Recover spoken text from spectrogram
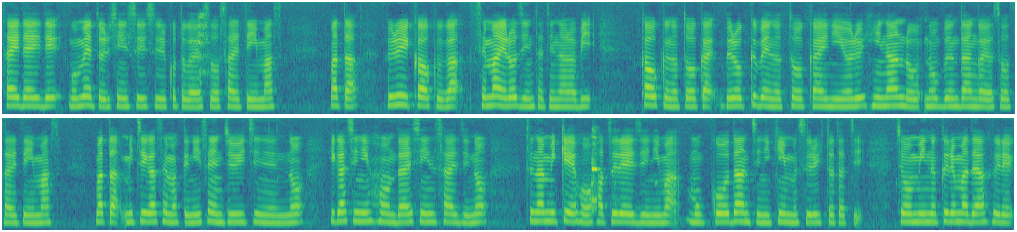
最大で5メートル浸水することが予想されています。また古い家屋が狭い路地に立ち並び家屋の倒壊ブロック塀の倒壊による避難路の分断が予想されています。また道が狭く2011年の東日本大震災時の津波警報発令時には木工団地に勤務する人たち町民の車であふれ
